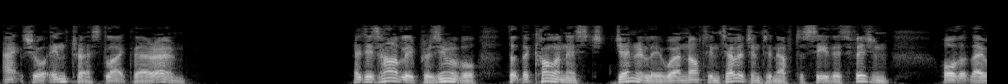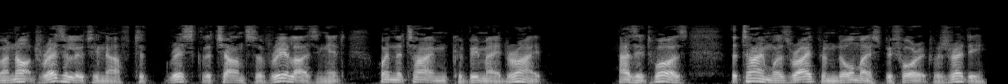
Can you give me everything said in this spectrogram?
actual interest like their own. It is hardly presumable that the colonists generally were not intelligent enough to see this vision, or that they were not resolute enough to risk the chance of realizing it when the time could be made ripe. As it was, the time was ripened almost before it was ready.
